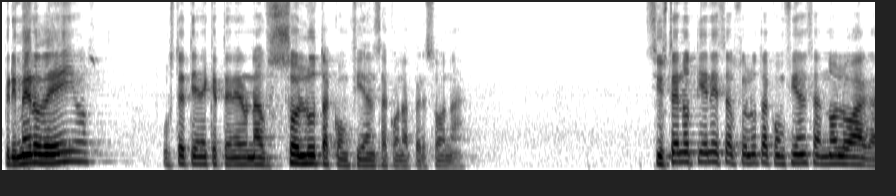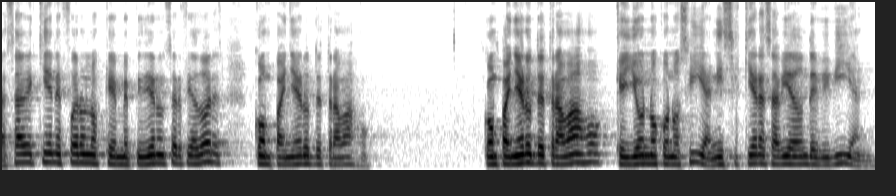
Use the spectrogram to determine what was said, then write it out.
Primero de ellos, usted tiene que tener una absoluta confianza con la persona si usted no tiene esa absoluta confianza, no lo haga. ¿Sabe quiénes fueron los que me pidieron ser fiadores? Compañeros de trabajo. Compañeros de trabajo que yo no conocía, ni siquiera sabía dónde vivían.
